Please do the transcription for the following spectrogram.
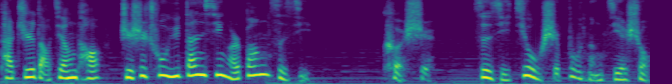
他知道江涛只是出于担心而帮自己，可是自己就是不能接受。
